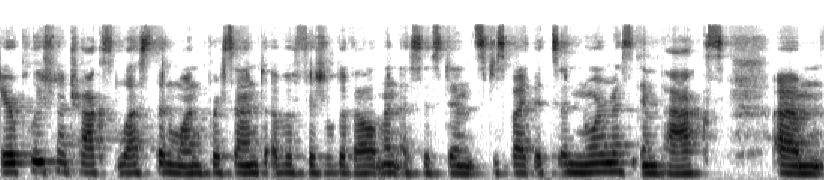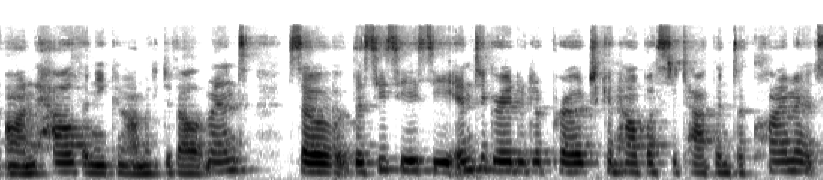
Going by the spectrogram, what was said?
Air pollution attracts less than 1% of official development assistance, despite its enormous impacts um, on health and economic development. So the CCAC integrated approach can help us to tap into climate,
